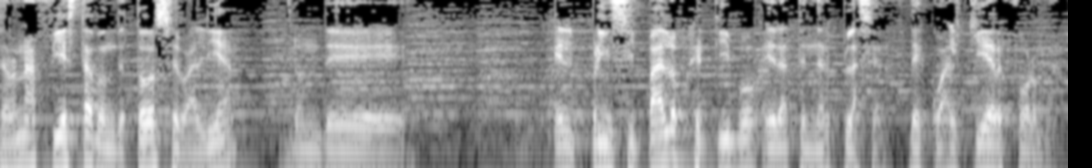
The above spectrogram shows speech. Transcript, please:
era una fiesta donde todo se valía, donde el principal objetivo era tener placer, de cualquier forma.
